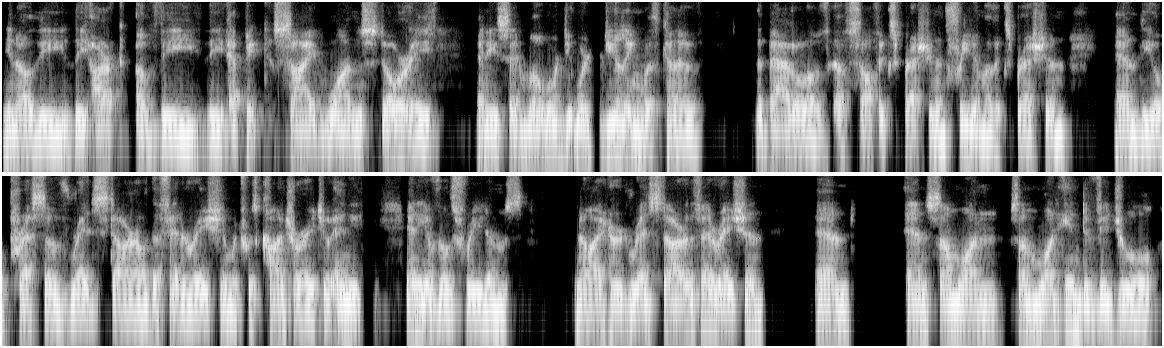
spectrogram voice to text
you know, the the arc of the the epic side one story, and he said, well, we're de- we're dealing with kind of the battle of of self expression and freedom of expression, and the oppressive Red Star of the Federation, which was contrary to any any of those freedoms. No, I heard Red Star of the Federation, and and someone some one individual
